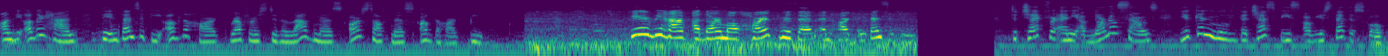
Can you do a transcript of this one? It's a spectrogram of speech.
On the other hand, the intensity of the heart refers to the loudness or softness of the heartbeat. Here we have a normal heart rhythm and heart intensity. To check for any abnormal sounds, you can move the chest piece of your stethoscope.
